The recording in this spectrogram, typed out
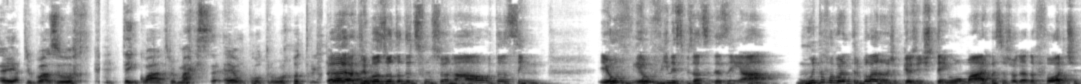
É, e a tribo azul tem quatro, mas é um contra o outro. Então... É, a tribo azul é toda disfuncional, então assim, eu, eu vi nesse episódio se desenhar muito a favor da tribo laranja, porque a gente tem o Omar com essa jogada forte,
